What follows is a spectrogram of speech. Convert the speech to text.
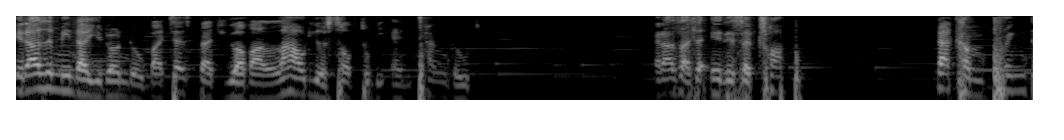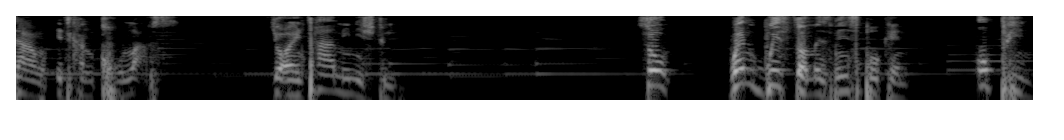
it doesn't mean that you don't know, but just that you have allowed yourself to be entangled. And as I said, it is a trap that can bring down, it can collapse your entire ministry. So when wisdom is being spoken, open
